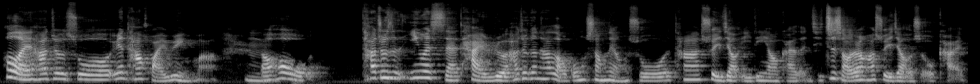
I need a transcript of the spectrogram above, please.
后来她就说，因为她怀孕嘛，嗯、然后她就是因为实在太热，她就跟她老公商量说，她睡觉一定要开冷气，至少让她睡觉的时候开。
